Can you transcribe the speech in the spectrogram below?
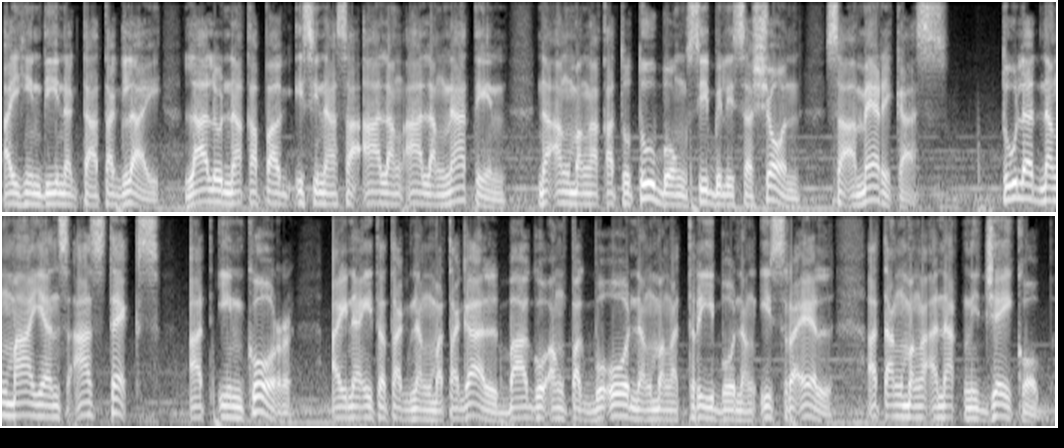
ay hindi nagtataglay lalo na kapag isinasaalang-alang natin na ang mga katutubong sibilisasyon sa Amerikas tulad ng Mayans Aztecs at Incor ay naitatag ng matagal bago ang pagbuo ng mga tribo ng Israel at ang mga anak ni Jacob.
